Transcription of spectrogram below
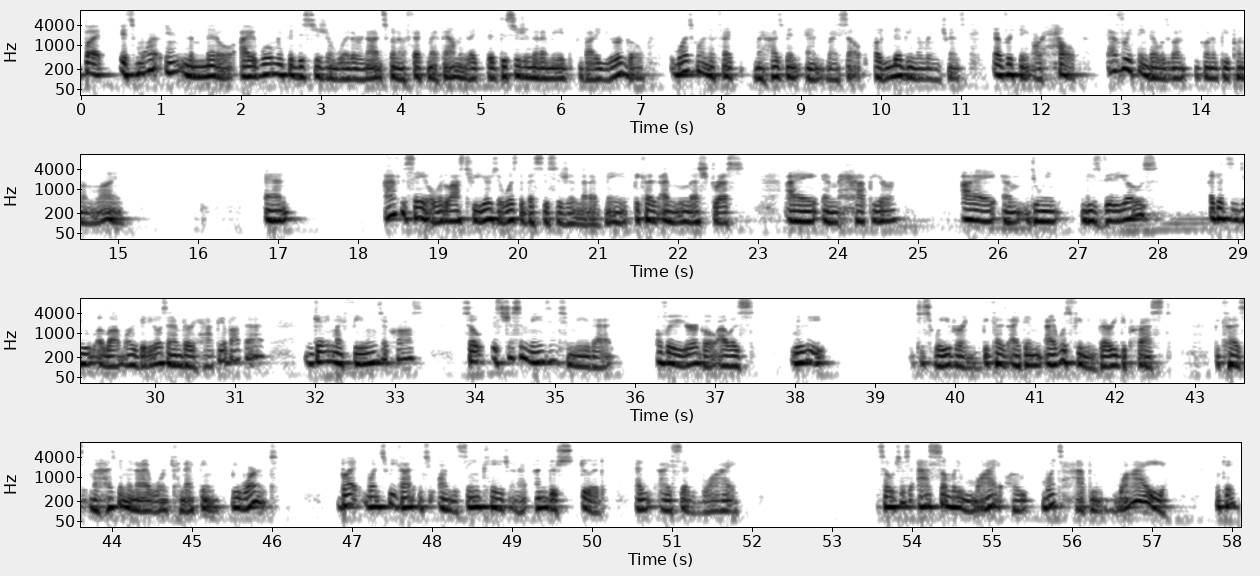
but it's more in the middle. I will make a decision whether or not it's going to affect my family. Like the decision that I made about a year ago was going to affect my husband and myself, our living arrangements, everything, our health, everything that was going, going to be put on the line. And I have to say, over the last two years, it was the best decision that I've made because I'm less stressed. I am happier. I am doing these videos I get to do a lot more videos and I'm very happy about that, getting my feelings across. So it's just amazing to me that over a year ago, I was really just wavering because I didn't, I was feeling very depressed because my husband and I weren't connecting. We weren't. But once we got into, on the same page and I understood and I said, why? So just ask somebody why or what's happening? Why? Okay.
